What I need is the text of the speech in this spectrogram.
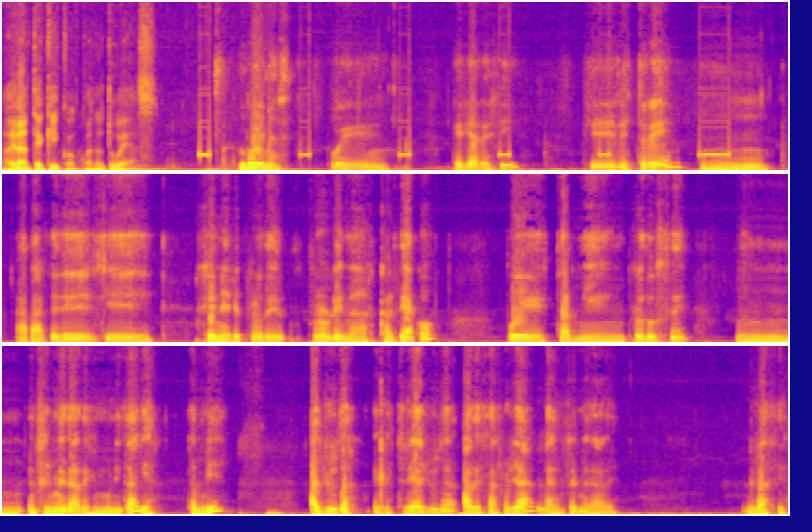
Adelante, Kiko, cuando tú veas. Buenas, pues quería decir que el estrés, mm, aparte de que genere problemas cardíacos, pues también produce mm, enfermedades inmunitarias, también. Ayuda, el estrés ayuda a desarrollar las enfermedades. Gracias.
